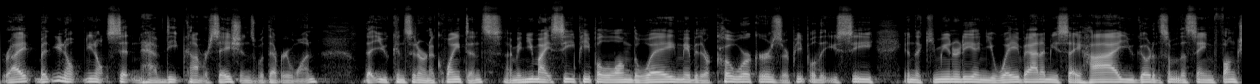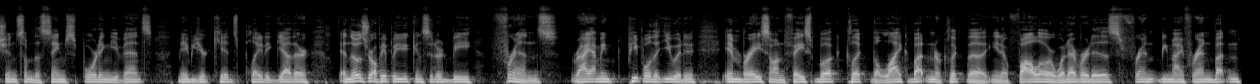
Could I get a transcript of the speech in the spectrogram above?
right? But you don't you don't sit and have deep conversations with everyone that you consider an acquaintance. I mean, you might see people along the way, maybe they're coworkers or people that you see in the community and you wave at them, you say hi, you go to some of the same functions, some of the same sporting events, maybe your kids play together. And those are all people you consider to be friends, right? I mean, people that you would embrace on Facebook, click the like button or click the, you know, follow or whatever it is, friend be my friend button,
